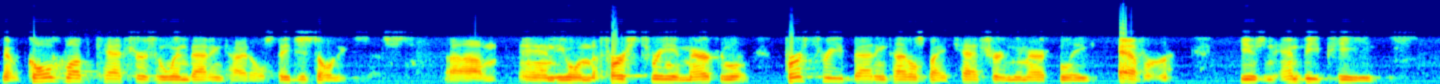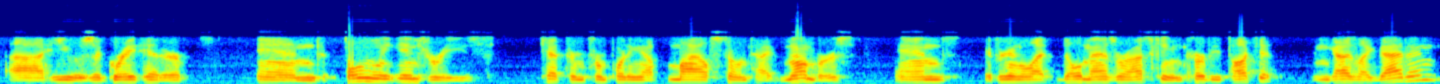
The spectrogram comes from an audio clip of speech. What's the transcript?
you know, Gold Glove catchers who win batting titles, they just don't exist. Um, and he won the first three American first three batting titles by a catcher in the American League ever. He was an MVP. Uh, he was a great hitter, and only injuries kept him from putting up milestone type numbers. And if you're going to let Bill Mazeroski and Kirby Puckett and guys like that in,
